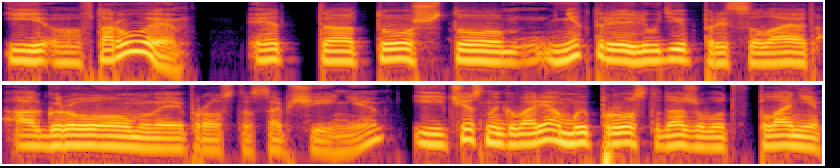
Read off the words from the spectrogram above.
И э, второе, это то, что некоторые люди присылают огромные просто сообщения. И, честно говоря, мы просто даже вот в плане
